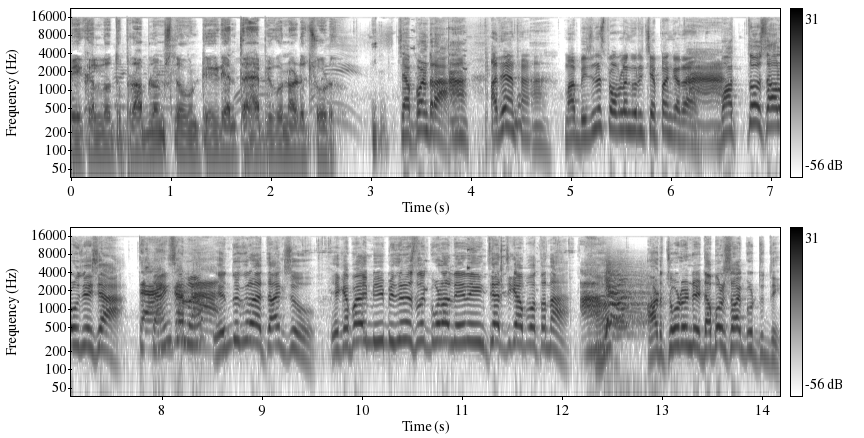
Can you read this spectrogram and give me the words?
పీకల్లోతు ప్రాబ్లమ్స్లో ఉంటే ఎంత హ్యాపీగా ఉన్నాడు చూడు. చెప్పండి రా అదే అన్న. మా బిజినెస్ ప్రాబ్లం గురించి చెప్పాం కదా. మొత్తం సాల్వ్ చేశా. ఎందుకురా? థ్యాంక్స్ ఇకపై మీ బిజినెస్ కూడా నేనే ఇన్ఛార్జ్ కాబోతున్నా ఆడు చూడండి డబుల్ షాక్ కొట్టుద్ది.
